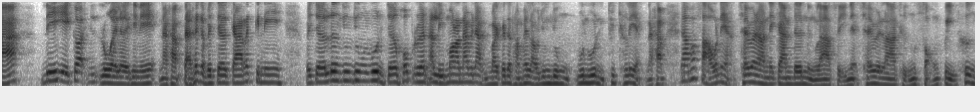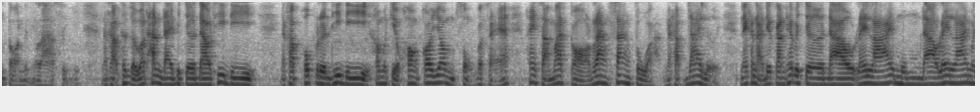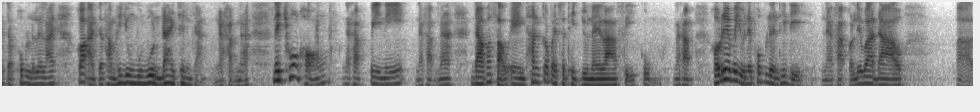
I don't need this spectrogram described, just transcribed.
ดีอีกก็รวยเลยทีนี้นะครับ แต่ถ้าเกิดไปเจอการกินี ไปเจอเรื่องยุ่งยุ่งวุ่นเจอพบเรือนอลิมรณะวินาศมันก็จะทำให้เรายุ่งยุ่งวุ่นวุ่นๆเครียดนะครับดาวพระเสาร์เนี่ยใช้เวลาในการเดินหนึ่งราศีเนี่ยใช้เวลาถึง 2 ปีครึ่งต่อหนึ่งราศีนะครับถ้าเกิดว่าท่านใดไปเจอดาวที่ดี นะครับพบเรือนที่ดีเข้ามาเกี่ยวข้องก็ย่อมส่งกระแสให้สามารถก่อร่างสร้างตัวนะครับได้เลย ในขณะเดียวกันถ้าไปเจอดาวร้ายๆมุมดาวร้ายๆมาจากภพเรือนร้ายๆก็อาจจะทำให้ยุ่งวุ่นๆได้เช่นกันนะครับนะในช่วงของนะครับปีนี้นะครับนะดาวพระเสาร์เองท่านก็ไปสถิตอยู่ในราศีกุมนะครับเขาเรียกไปอยู่ในภพเรือนที่ดีนะครับเขาเรียกว่าดาว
